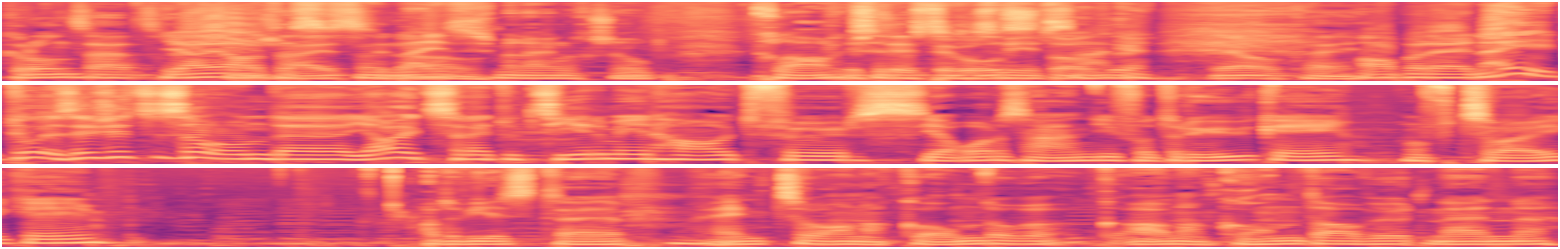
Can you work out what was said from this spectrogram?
grundsätzlich Ja, ja, das, nein, das ist mir eigentlich schon klar gewesen, dass du das wirst sagen. Ja, okay. Aber äh, nein, du, es ist jetzt so. Und äh, ja, jetzt reduzieren wir halt für das Jahresende von 3G auf 2G. Oder wie es der Enzo Anaconda, Anaconda würde nennen.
